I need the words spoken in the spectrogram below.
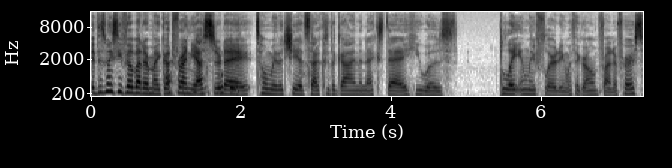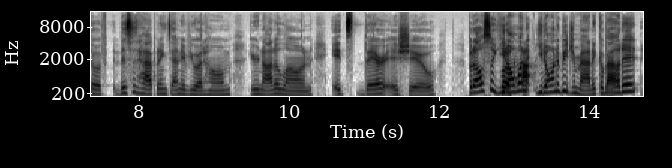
If this makes you feel better, my good friend yesterday told me that she had sex with a guy, and the next day he was blatantly flirting with a girl in front of her. So if this is happening to any of you at home, you're not alone. It's their issue. But also, you Look, don't want you don't want to be dramatic about it.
